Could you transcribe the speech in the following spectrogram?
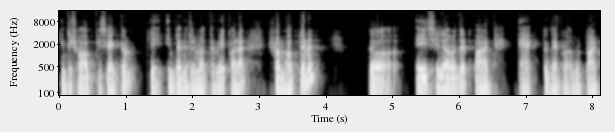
কিন্তু সবকিছু একদম কি ইন্টারনেটের মাধ্যমেই করা সম্ভব। তাই না? তো এই ছিল আমাদের পার্ট এক তো দেখো আমরা পার্ট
